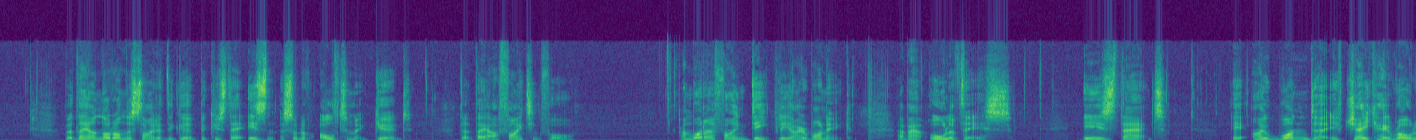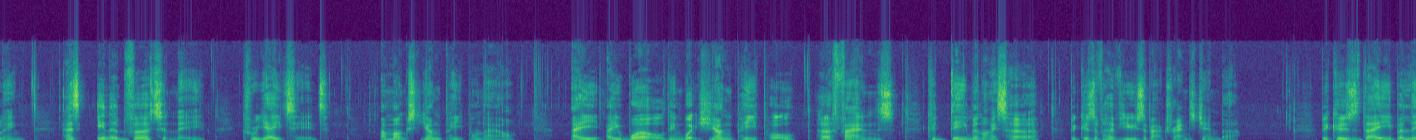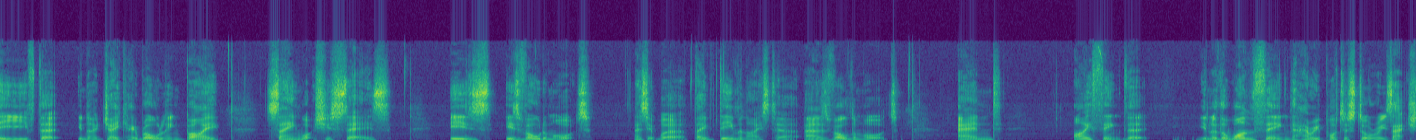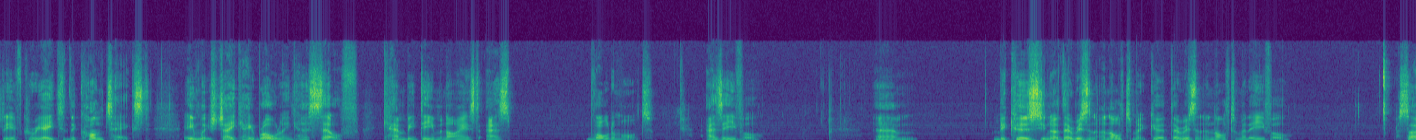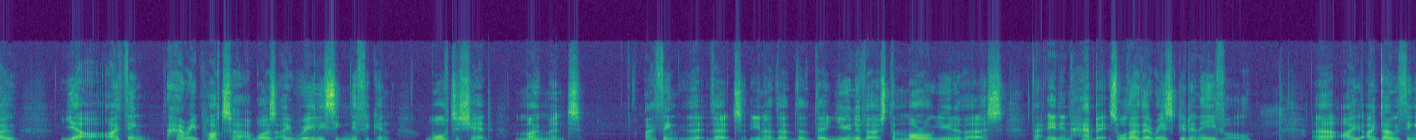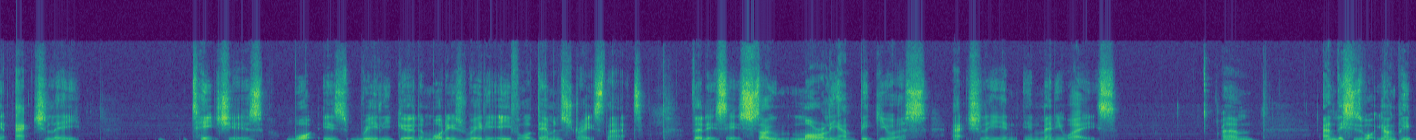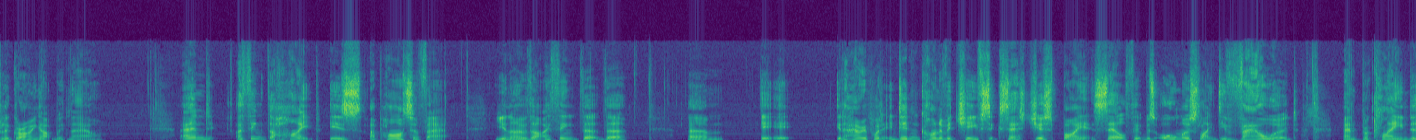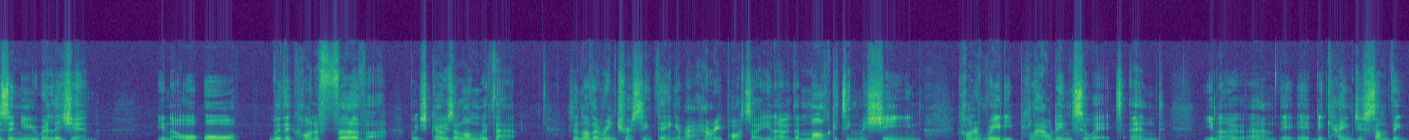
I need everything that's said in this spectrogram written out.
but they are not on the side of the good because there isn't a sort of ultimate good that they are fighting for. And what I find deeply ironic about all of this is that it, I wonder if J.K. Rowling has inadvertently created amongst young people now a, a world in which young people, her fans, could demonize her because of her views about transgender. Because they believe that, you know, J.K. Rowling, by saying what she says, is is Voldemort as it were. They've demonized her as Voldemort. And I think that, you know, the one thing the Harry Potter stories actually have created the context in which J.K. Rowling herself can be demonized as Voldemort, as evil. Um, because, you know, there isn't an ultimate good, there isn't an ultimate evil. So, yeah, I think Harry Potter was a really significant watershed moment I think that that you know the, the the universe, the moral universe that it inhabits, although there is good and evil, uh, I I don't think it actually teaches what is really good and what is really evil, or demonstrates that that it's it's so morally ambiguous actually in in many ways. Um, and this is what young people are growing up with now, and I think the hype is a part of that. You know that I think that the um, it, it, in Harry Potter, it didn't kind of achieve success just by itself. It was almost like devoured and proclaimed as a new religion, you know, or, or with a kind of fervour which goes along with that. There's another interesting thing about Harry Potter, you know, the marketing machine kind of really ploughed into it, and you know, um, it, it became just something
